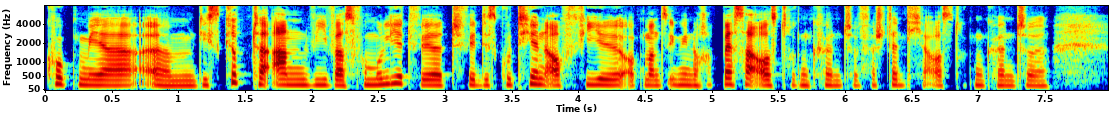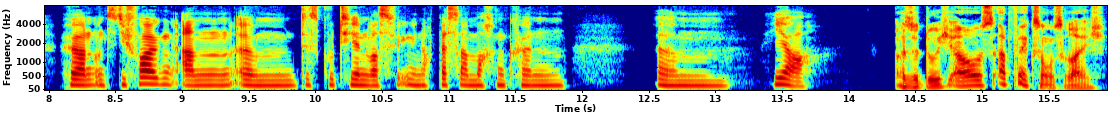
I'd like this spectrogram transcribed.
gucke mir ähm, die Skripte an, wie was formuliert wird. Wir diskutieren auch viel, ob man es irgendwie noch besser ausdrücken könnte, verständlicher ausdrücken könnte hören uns die Folgen an, ähm, diskutieren, was wir irgendwie noch besser machen können. Ähm, ja. Also durchaus abwechslungsreich.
